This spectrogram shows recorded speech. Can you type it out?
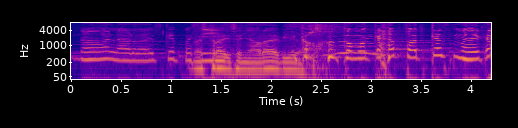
No, la verdad es que pues Nuestra sí. diseñadora de vida. Como, como cada podcast me deja.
